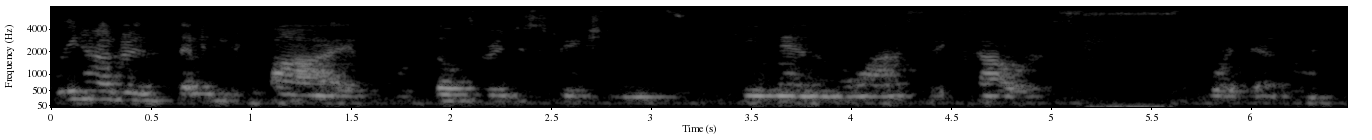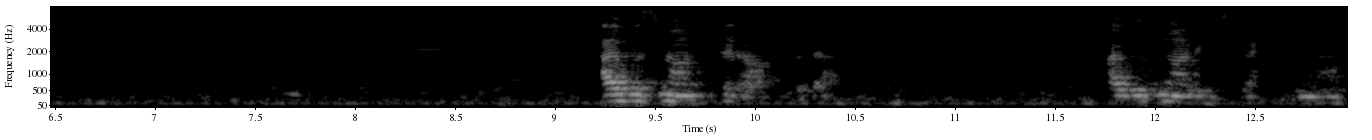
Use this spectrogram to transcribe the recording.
375 of those registrations came in in the last six hours before deadline. I was not set up for that. I was not expecting that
